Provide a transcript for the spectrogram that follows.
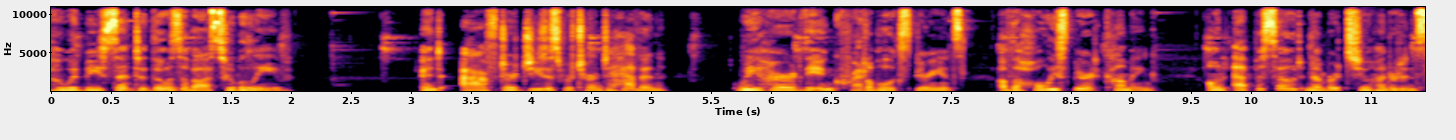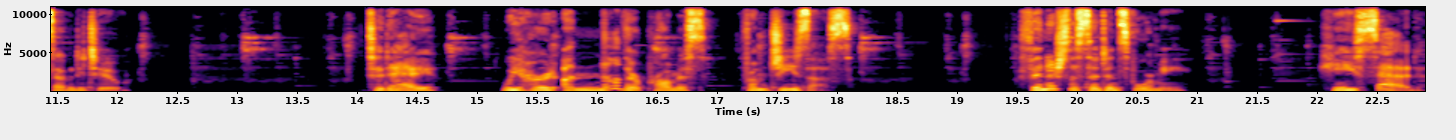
who would be sent to those of us who believe. And after Jesus returned to heaven, we heard the incredible experience of the Holy Spirit coming on episode number 272. Today, we heard another promise from Jesus. Finish the sentence for me. He said,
